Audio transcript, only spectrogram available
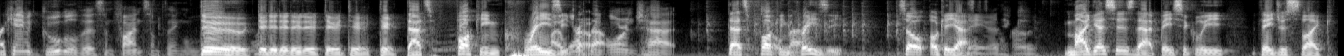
I can't even Google this and find something. Dude, dude, dude, dude, dude, dude, dude, dude. That's fucking I crazy, want bro. that orange hat. That's fucking bad. crazy. So, okay, yeah. Dang. My guess is that basically they just like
